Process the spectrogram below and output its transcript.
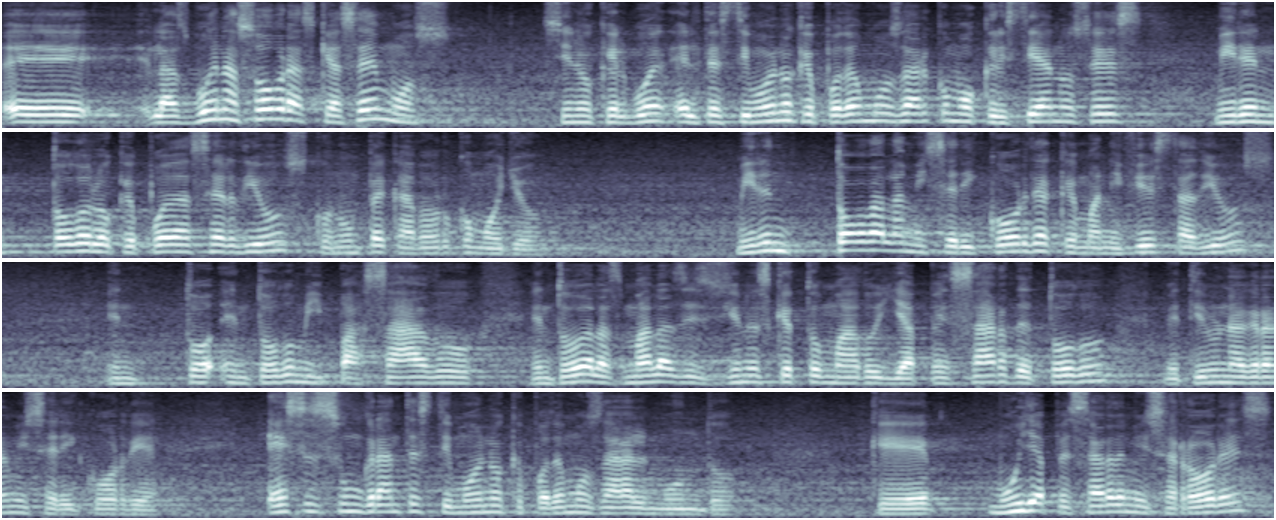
eh, las buenas obras que hacemos, sino que el, el testimonio que podemos dar como cristianos es, miren, todo lo que puede hacer Dios con un pecador como yo. Miren toda la misericordia que manifiesta Dios en, en, todo mi pasado, en todas las malas decisiones que he tomado y a pesar de todo me tiene una gran misericordia. Ese es un gran testimonio que podemos dar al mundo, que muy a pesar de mis errores,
